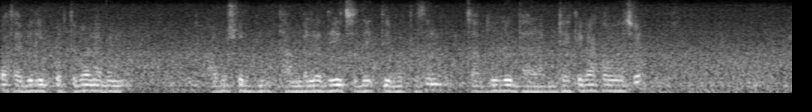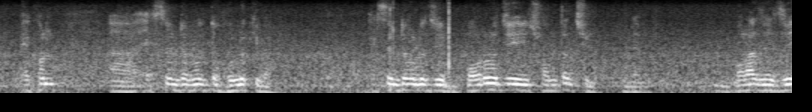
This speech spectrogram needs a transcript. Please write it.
কথা বিলিভ করতে পারেন এবং অবশ্যই থাম্বেলে দিয়েছি, দেখতেই পাচ্ছেন চারদিকে ধা- ঢেকে রাখা হয়েছে। এখন অ্যাক্সিডেন্টটা বলতে হলো কীভাবে? অ্যাক্সিডেন্টটা হলো যে বড় যে সন্তান ছিল মানে বলা যায় যে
